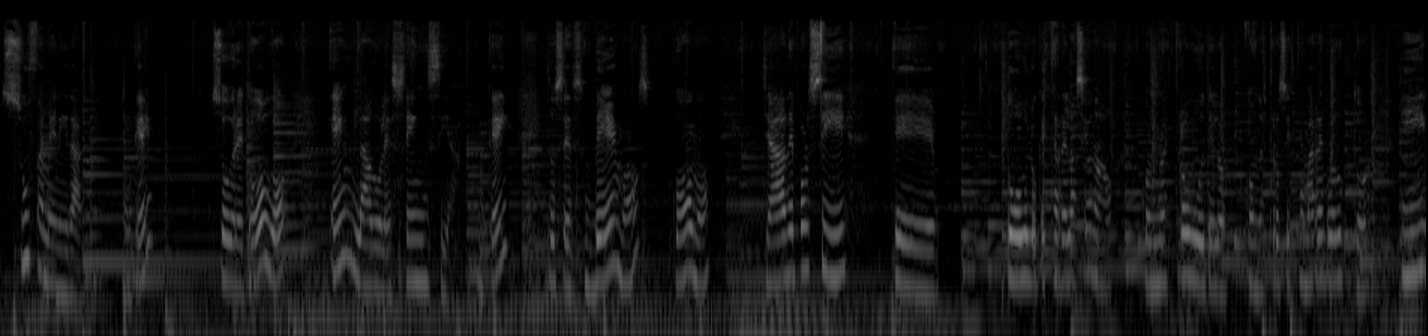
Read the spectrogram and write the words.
su femenidad, ¿ok? Sobre todo en la adolescencia, ¿ok? Entonces vemos cómo ya de por sí eh, todo lo que esté relacionado con nuestro útero, con nuestro sistema reproductor y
